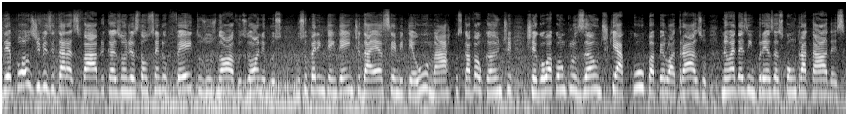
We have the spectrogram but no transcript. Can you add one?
Depois de visitar as fábricas onde estão sendo feitos os novos ônibus, o superintendente da SMTU, Marcos Cavalcante, chegou à conclusão de que a culpa pelo atraso não é das empresas contratadas,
